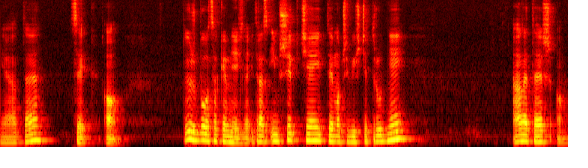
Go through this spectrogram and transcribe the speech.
Jadę. Cyk. O. Tu już było całkiem nieźle. I teraz im szybciej, tym oczywiście trudniej. Ale też o.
